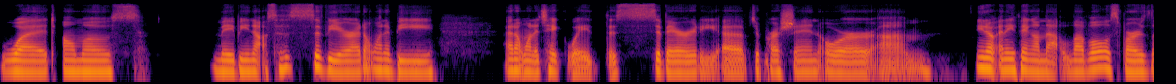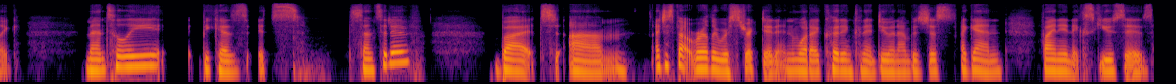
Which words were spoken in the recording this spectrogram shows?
what almost maybe not so severe. I don't want to be, I don't want to take away the severity of depression or, um, you know, anything on that level as far as like mentally, because it's sensitive. But um, I just felt really restricted in what I could and couldn't do. And I was just, again, finding excuses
